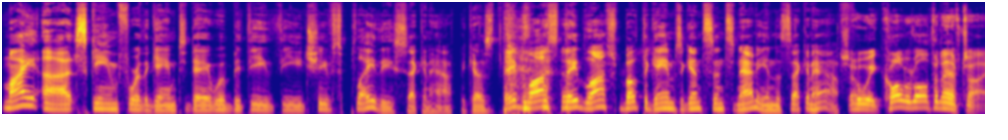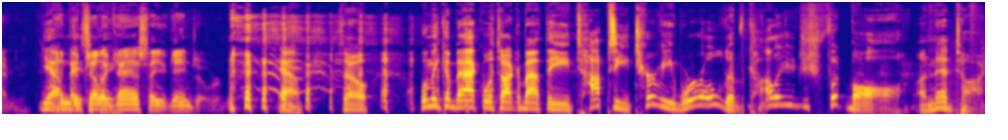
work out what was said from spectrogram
My uh, scheme for the game today would be the, the Chiefs play the second half because they've lost they've lost both the games against Cincinnati in the second half. So we call it off at halftime. Yeah, basically. the telecast, hey, game's over. yeah. So when we come back, we'll talk about the topsy turvy world of college football on Ned Talk.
